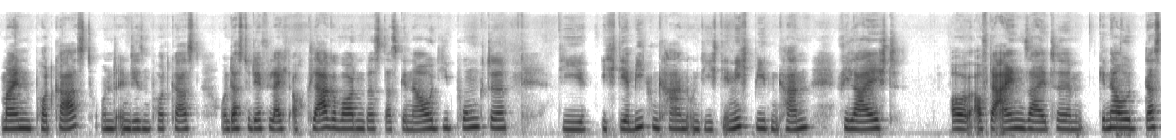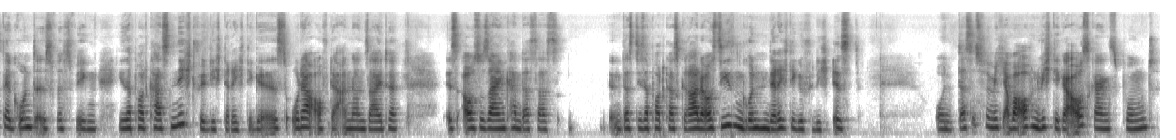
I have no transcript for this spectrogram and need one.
meinen Podcast und in diesen Podcast und dass du dir vielleicht auch klar geworden bist, dass genau die Punkte, die ich dir bieten kann und die ich dir nicht bieten kann, vielleicht auf der einen Seite genau das der Grund ist, weswegen dieser Podcast nicht für dich der richtige ist oder auf der anderen Seite es auch so sein kann, dass das dass dieser Podcast gerade aus diesen Gründen der richtige für dich ist. Und das ist für mich aber auch ein wichtiger Ausgangspunkt,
